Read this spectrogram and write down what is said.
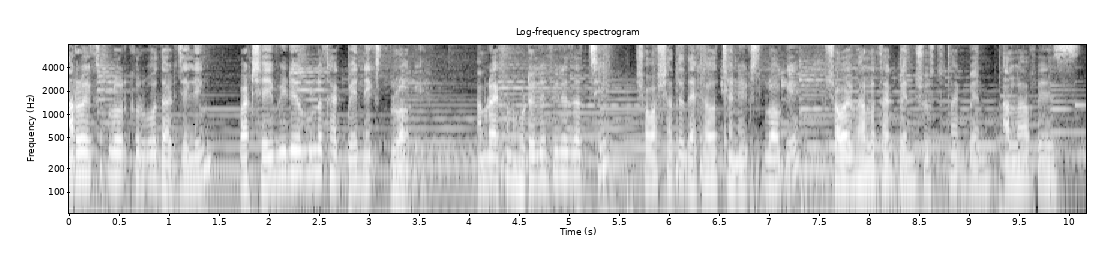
আরও এক্সপ্লোর করব দার্জিলিং। বাট সেই ভিডিওগুলো থাকবে নেক্সট ব্লগে আমরা এখন হোটেলে ফিরে যাচ্ছি। সবার সাথে দেখা হচ্ছে নেক্সট ব্লগে সবাই ভালো থাকবেন, সুস্থ থাকবেন। আল্লাহ হাফেজ।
